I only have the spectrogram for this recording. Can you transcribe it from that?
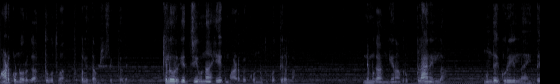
ಮಾಡಿಕೊಂಡವ್ರಿಗೆ ಅದ್ಭುತವಾದಂಥ ಫಲಿತಾಂಶ ಸಿಗ್ತದೆ. ಕೆಲವರಿಗೆ ಜೀವನ ಹೇಗೆ ಮಾಡಬೇಕು ಅನ್ನೋದು ಗೊತ್ತಿರಲ್ಲ. ನಿಮ್ಗೆ ಹಂಗೇನಾದರೂ ಪ್ಲ್ಯಾನ್ ಇಲ್ಲ, ಮುಂದೆ ಗುರಿ ಇಲ್ಲ, ಹಿಂದೆ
